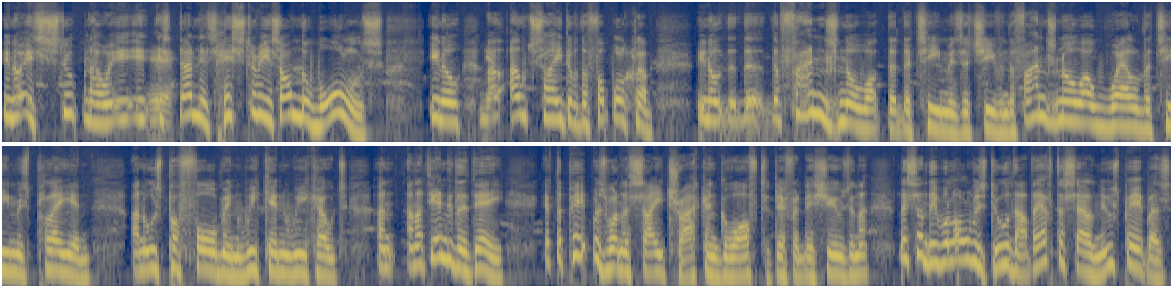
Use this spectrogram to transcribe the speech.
You know, it's stooped now. It, it, yeah. It's done. It's history. It's on the walls. You know, outside of the football club you know, the, the, the, fans know what the, the team is achieving. The fans know how well the team is playing and who's performing week in, week out. And, and at the end of the day, if the papers want to sidetrack and go off to different issues and that, listen, they will always do that. They have to sell newspapers.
